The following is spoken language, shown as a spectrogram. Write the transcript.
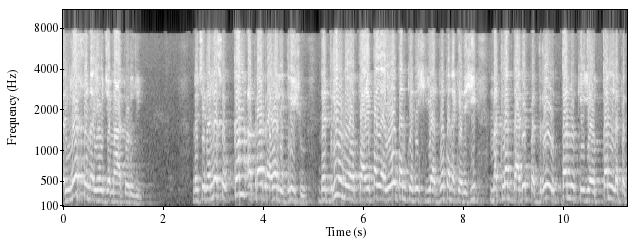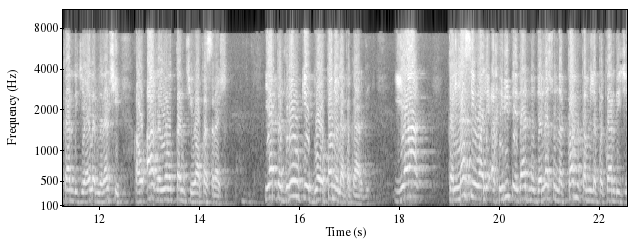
د لسو نه یو جماعت ورځي نو چې د لسو کم افراد راوالي درې شو د دریو نه یو طائفه یا یو تن کې د شي یا دو تن کې د شي مطلب دا دی په دریو تنو کې یو تن لپاره چې علم لرشي او هغه یو تن چې واپس راشي یا تدریو کې دوه تنو لا پکار دي یا کلسی والی اخیری تعداد نو د لسو نه کم کم لا پکار دي چې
